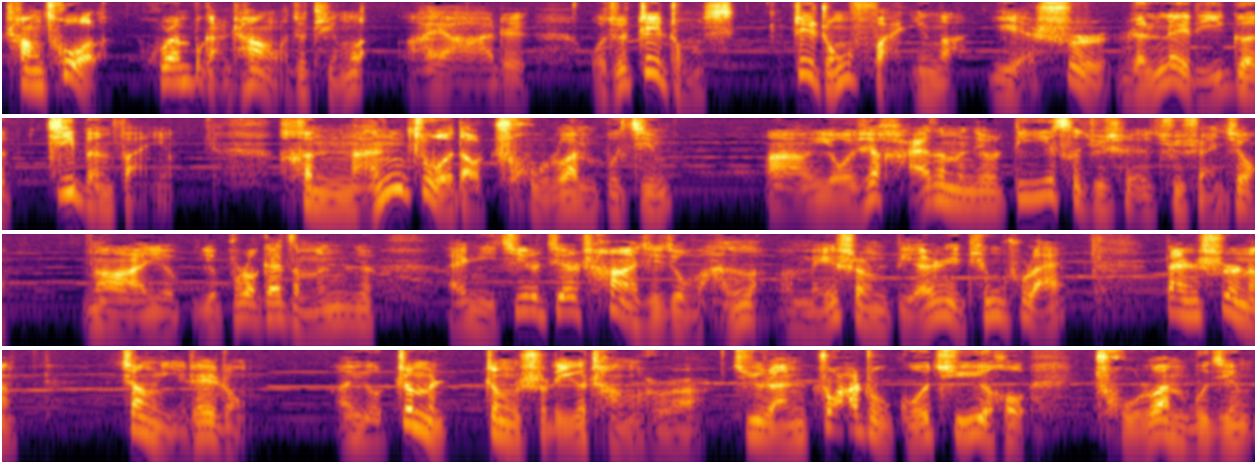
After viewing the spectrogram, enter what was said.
唱错了，忽然不敢唱了就停了。哎呀，这我觉得这种这种反应啊，也是人类的一个基本反应，很难做到处乱不惊啊。有些孩子们就是第一次去去选秀，那、也也不知道该怎么，哎，你接着接着唱下去就完了，没事，别人也听不出来。但是呢，像你这种，哎呦，这么正式的一个场合，居然抓住国旗以后处乱不惊，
